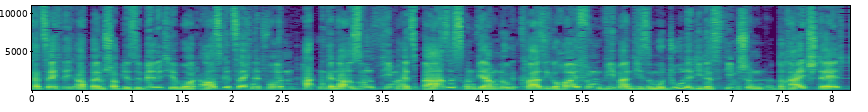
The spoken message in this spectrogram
tatsächlich auch beim Shop Usability Award ausgezeichnet wurden, hatten genau so ein Theme als Basis und wir haben nur quasi geholfen, wie man diese Module, die das Theme schon bereitstellt,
